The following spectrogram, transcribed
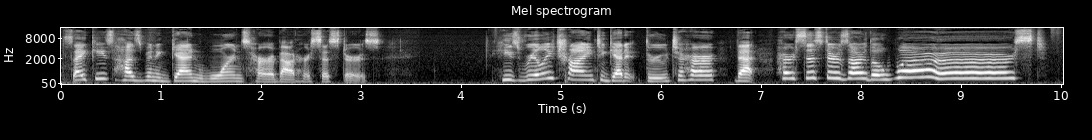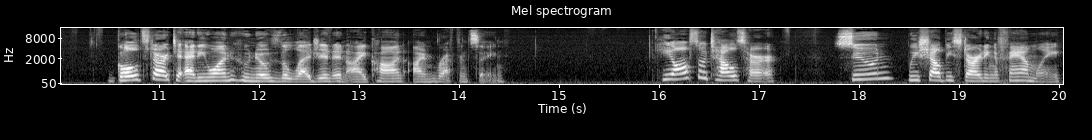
Psyche's husband again warns her about her sisters. He's really trying to get it through to her that her sisters are the worst. Gold star to anyone who knows the legend and icon I'm referencing. He also tells her, Soon we shall be starting a family,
